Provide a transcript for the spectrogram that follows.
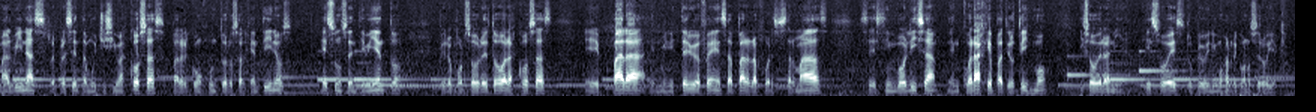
Malvinas representa muchísimas cosas para el conjunto de los argentinos, es un sentimiento, pero por sobre todas las cosas, para el Ministerio de Defensa, para las Fuerzas Armadas, se simboliza en coraje, patriotismo y soberanía. Eso es lo que venimos a reconocer hoy acá.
